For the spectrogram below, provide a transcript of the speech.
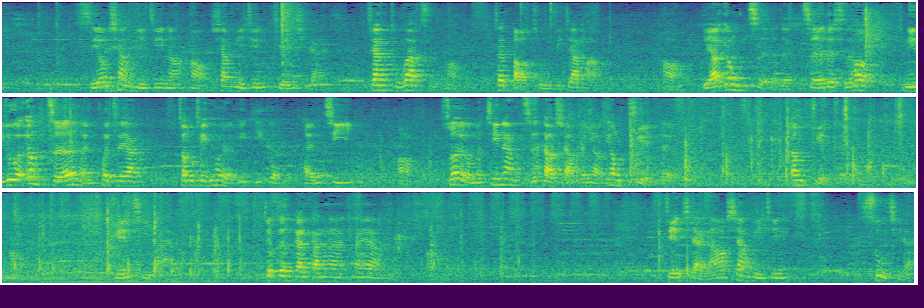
使用橡皮筋哦，好，橡皮筋卷起来，这样图画纸哈，再保存比较好。好，不要用折的，折的时候，你如果用折痕会这样，中间会有一一个痕迹，哦，所以我们尽量指导小朋友用卷的，用卷的，哦，卷起来，就跟刚刚那那样，哦，卷起来，然后橡皮筋竖起来。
